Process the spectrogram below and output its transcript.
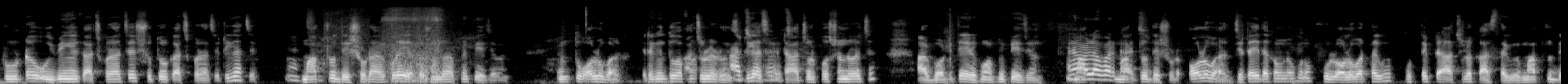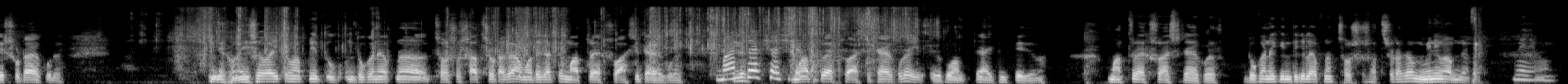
পুরোটা উইভিং এর কাজ করা আছে সুতোর কাজ করা আছে ঠিক আছে। মাত্র দেড়শো টাকা করে এত সুন্দর আপনি পেয়ে যাবেন। কিন্তু অল ওভার এটা কিন্তু আঁচলে রয়েছে ঠিক আছে? এটা আঁচল পোর্শন রয়েছে আর বডিতে এরকম আপনি পেয়ে যাবেন। মানে অল ওভার মাত্র দেড়শো টাকা। অল ওভার যেটাই দেখাবো না কোনো ফুল অল ওভার থাকবে প্রত্যেকটা আঁচলে কাজ থাকবে মাত্র দেড়শো টাকা করে। দেখুন এইসব আইটেম আপনি দোকানে আপনার ছশো সাতশো টাকা আমাদের কাছে মাত্র একশো আশি টাকা করে। মাত্র একশো আশি টাকা। মাত্র একশো আশি টাকা করে এরকম আপনি আইটেম পেয়ে যাবেন। মাত্র একশো আশি টাকা করে। দোকানে কিনতে গেলে আপনার ছশো সাতশো টাকা মিনিমাম নেবে।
